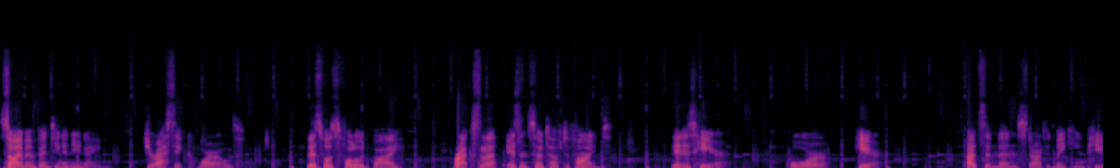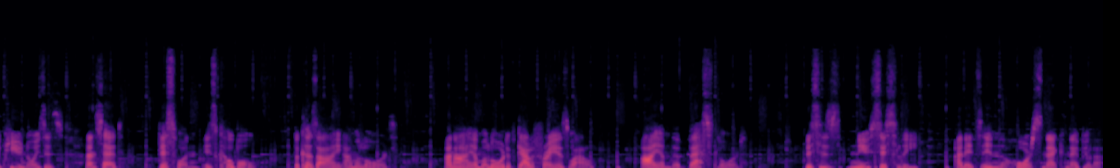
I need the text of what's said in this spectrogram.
So I'm inventing a new name Jurassic World. This was followed by Raxxla isn't so tough to find. It is here. Or here. Hudson then started making pew pew noises and said, This one is Kobol because I am a lord. and I am a Lord of Gallifrey as well. I am the best Lord. This is New Sicily, and it's in the Horse Neck Nebula.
